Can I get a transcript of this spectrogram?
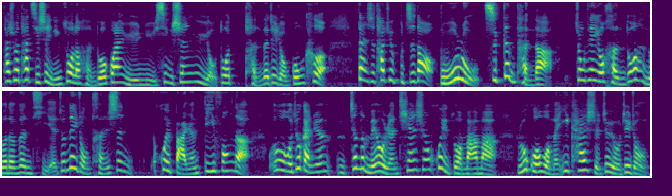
他说他其实已经做了很多关于女性生育有多疼的这种功课，但是他却不知道哺乳是更疼的，中间有很多很多的问题，就那种疼是会把人逼疯的。我我就感觉，真的没有人天生会做妈妈。如果我们一开始就有这种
